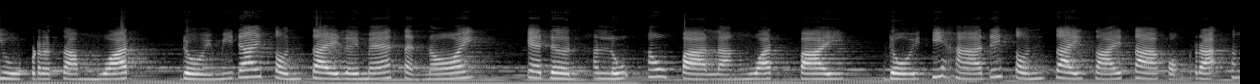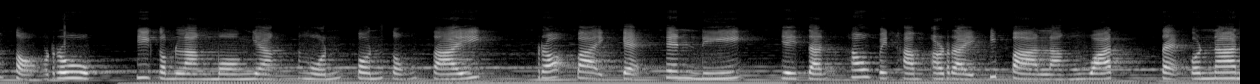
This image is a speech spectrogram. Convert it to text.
อยู่ประจำวัด โดยไม่ได้สนใจเลยแม้แต่น้อย แกเดินทะลุเข้าป่าหลังวัดไป โดยที่หาได้สนใจสายตาของพระทั้งสองรูป ที่กำลังมองอย่างสงนปนสงสัย เพราะบ่ายแก่เช่นนี้ ยายจันเข้าไปทำอะไรที่ป่าหลังวัด แต่ก็นั่น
